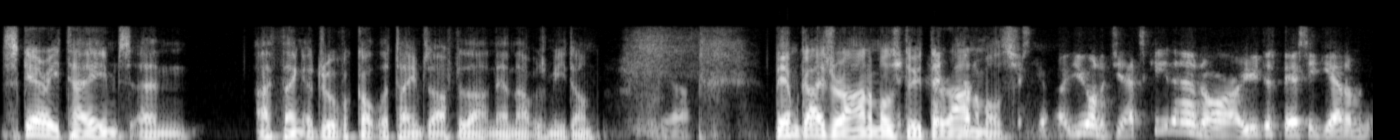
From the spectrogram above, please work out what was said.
scary times, and I think I drove a couple of times after that, and then that was me done. Yeah. Them guys are animals, dude. They're animals. Are you on a jet ski then, or are you just basically getting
